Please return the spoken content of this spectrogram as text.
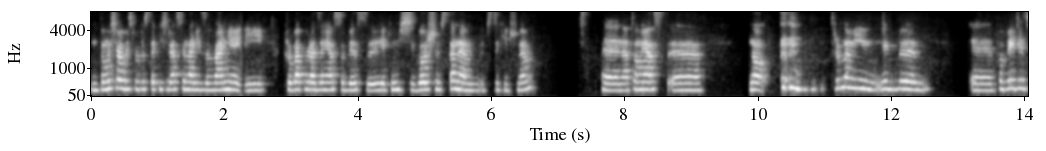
no to musiało być po prostu jakieś racjonalizowanie i próba poradzenia sobie z jakimś gorszym stanem psychicznym. Natomiast e, no, trudno mi jakby e, powiedzieć,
